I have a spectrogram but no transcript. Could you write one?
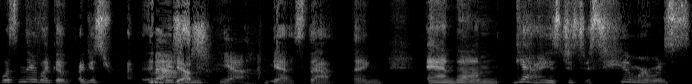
wasn't there like a? I just envisioned- Yes. Yeah. yes, that thing, and um, yeah, his just his humor was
